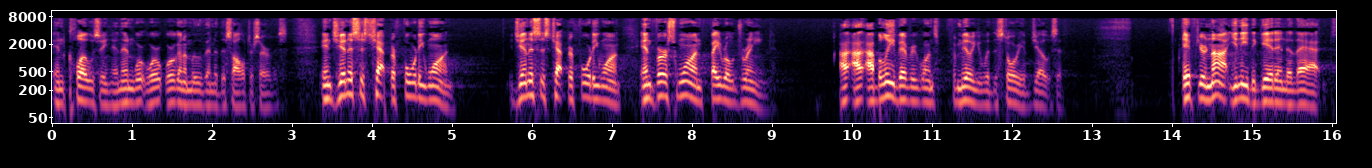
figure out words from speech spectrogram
in closing, and then we're, we're, we're going to move into this altar service. In Genesis chapter 41, Genesis chapter 41, in verse 1, Pharaoh dreamed. I, I believe everyone's familiar with the story of Joseph. If you're not, you need to get into that.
